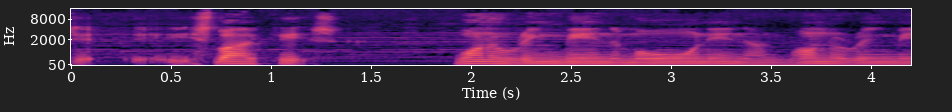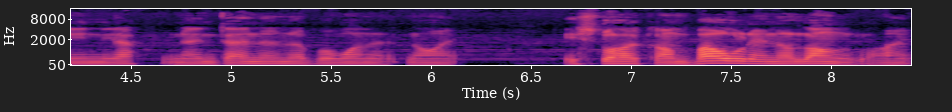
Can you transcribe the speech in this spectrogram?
it's like it's, one will ring me in the morning and one will ring me in the afternoon, then another one at night. It's like I'm bowling along like,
